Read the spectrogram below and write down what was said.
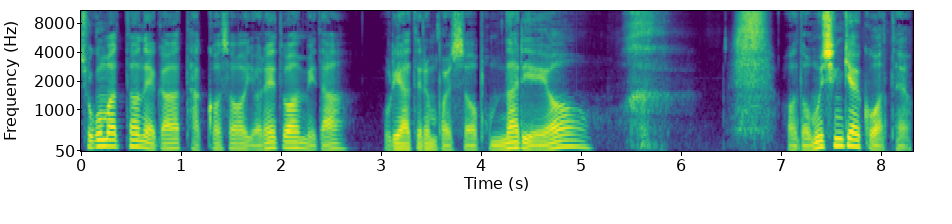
조그맣던 애가 다 커서 연애도 합니다. 우리 아들은 벌써 봄날이에요. 어, 너무 신기할 것 같아요.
